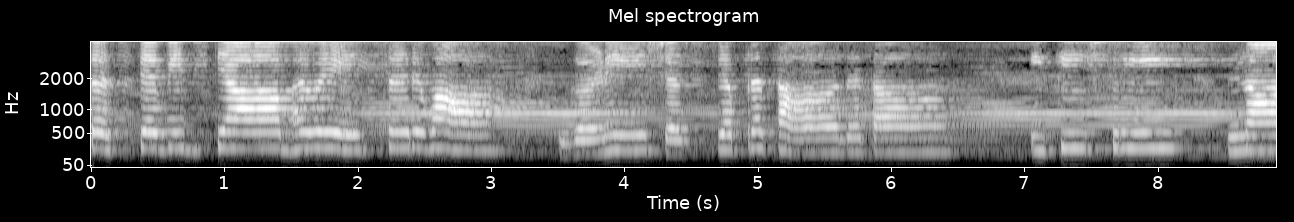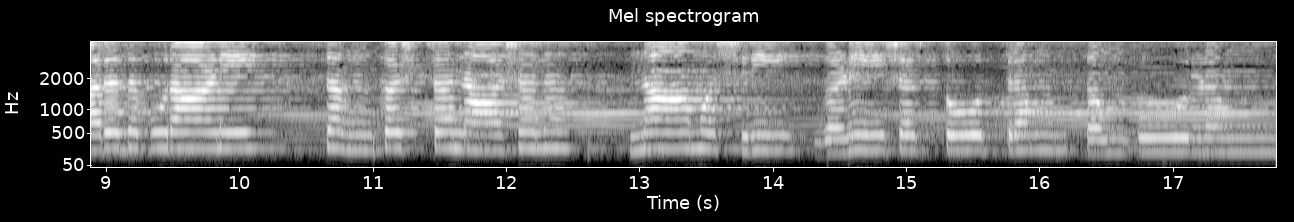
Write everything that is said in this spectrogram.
तस्य विद्या भवेत् सर्वा गणेशस्य प्रसादता। इति श्री नारद पुराणे सङ्कष्टनाशन नाम श्री गणेशस्तोत्रं सम्पूर्णम्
